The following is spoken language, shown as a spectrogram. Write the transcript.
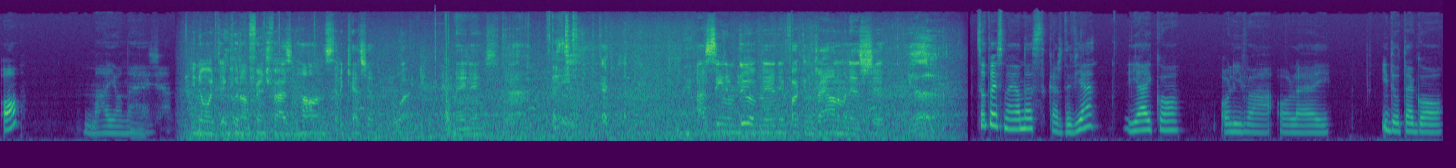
o majonezie. You know what they put on french fries in Holland instead of ketchup? What? Mayonnaise. I seen them do it, man. They fucking drown them in that shit. Yeah. Co to jest majonez? Każdy wie. Jajko, oliwa, olej i do tego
